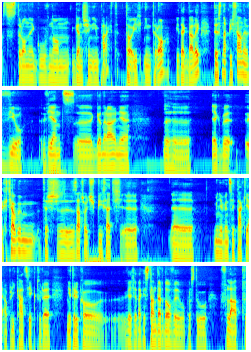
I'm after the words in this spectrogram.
stronę główną Genshin Impact, to ich intro i tak dalej, to jest napisane w Vue, więc y, generalnie y, jakby chciałbym też zacząć pisać y, mniej więcej takie aplikacje, które nie tylko, wiecie, takie standardowy po prostu flat,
